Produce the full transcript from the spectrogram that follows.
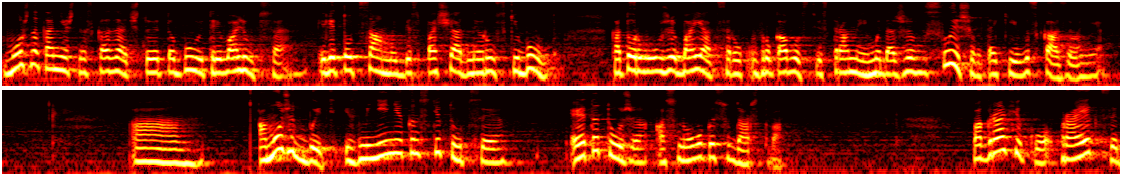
Можно, конечно, сказать, что это будет революция или тот самый беспощадный русский бунт – которого уже боятся в руководстве страны, мы даже слышим такие высказывания. А, а может быть, изменение Конституции – это тоже основа государства. По графику проекции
